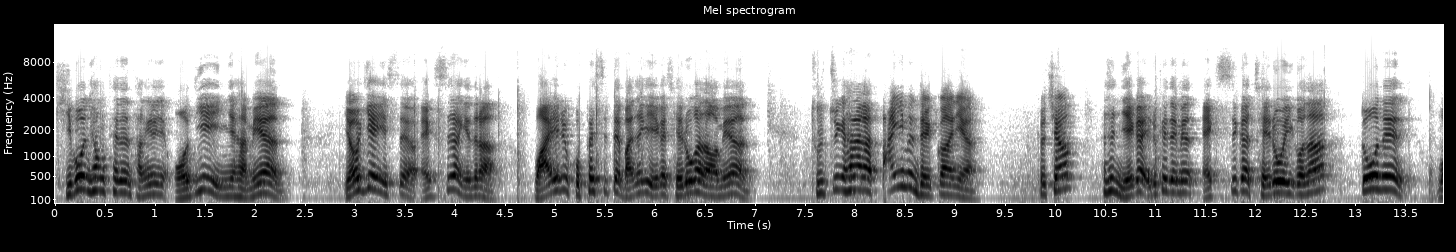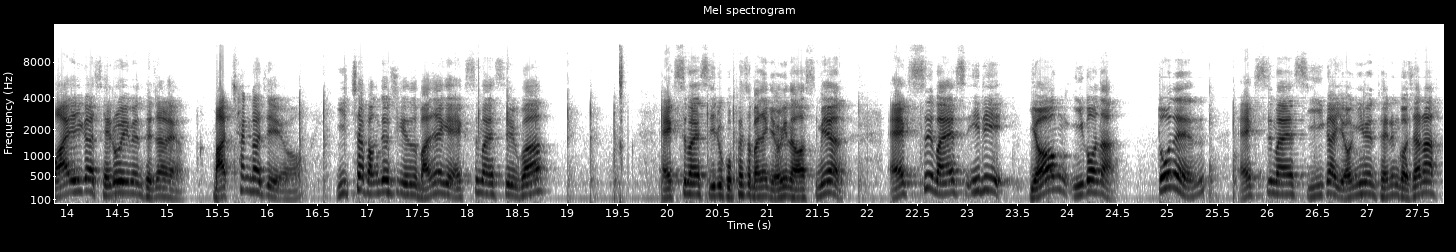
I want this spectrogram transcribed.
기본 형태는 당연히 어디에 있냐 하면 여기에 있어요. x랑 얘들아 y를 곱했을 때 만약에 얘가 제로가 나오면 둘 중에 하나가 빵이면 될 거 아니야. 그렇죠? 사실 얘가 이렇게 되면 x가 제로이거나 또는 y가 제로이면 되잖아요. 마찬가지예요. 2차 방정식에서 만약에 x-1과 x-2를 곱해서 만약에 0이 나왔으면 x-1이 0이거나 또는 x-2가 0이면 되는 거잖아.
